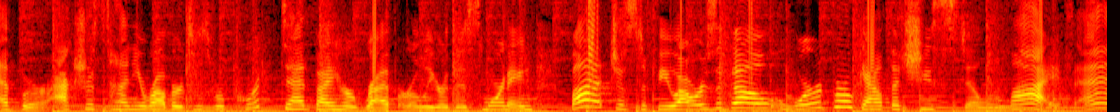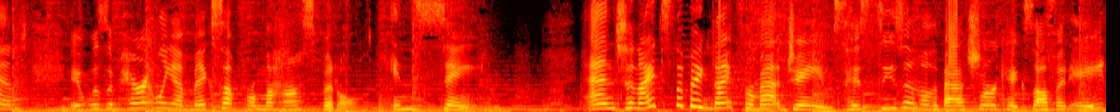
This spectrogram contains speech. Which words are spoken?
ever. Actress Tanya Roberts was reported dead by her rep earlier this morning, but just a few hours ago, word broke out that she's still alive, and it was apparently a mix up from the hospital. Insane. And tonight's the big night for Matt James. His season of The Bachelor kicks off at 8,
